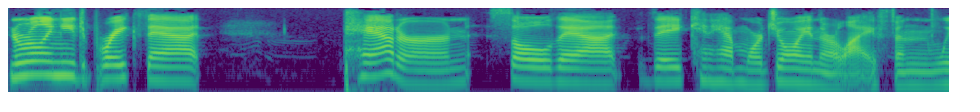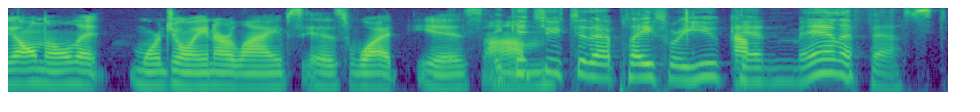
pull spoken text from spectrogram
and really need to break that pattern so that they can have more joy in their life. And we all know that more joy in our lives is what is. Um, it gets um, you to that place where you can manifest.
